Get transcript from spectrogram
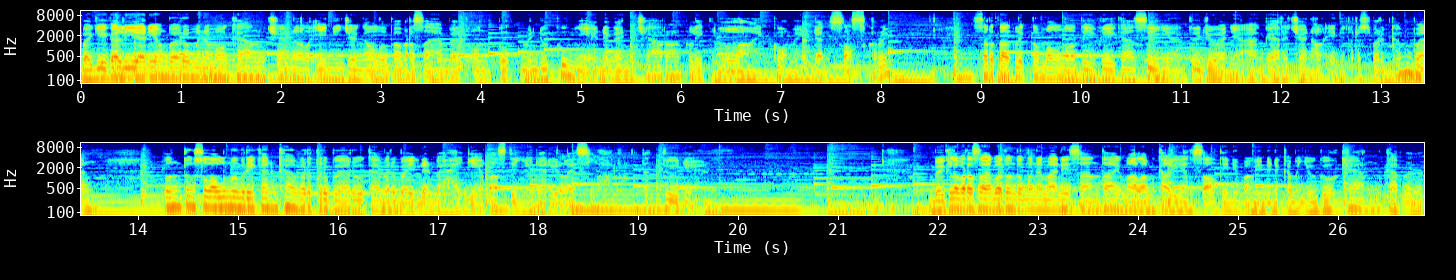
bagi kalian yang baru menemukan channel ini, jangan lupa bersahabat untuk mendukungnya dengan cara klik like, komen, dan subscribe. Serta klik tombol notifikasinya tujuannya agar channel ini terus berkembang untuk selalu memberikan kabar terbaru, kabar baik dan bahagia pastinya dari Leslar tentunya. Baiklah para sahabat untuk menemani santai malam kalian saat ini Bang Mimin akan menyuguhkan kabar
